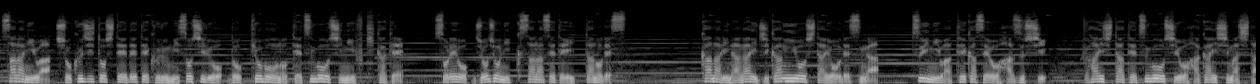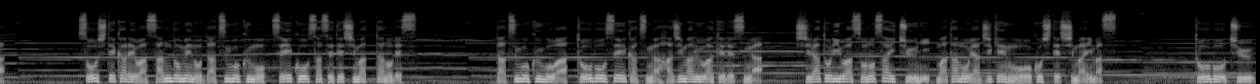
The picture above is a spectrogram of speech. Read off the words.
さらには食事として出てくる味噌汁を独居房の鉄格子に吹きかけ、それを徐々に腐らせていったのです。かなり長い時間要したようですが、ついには手枷を外し、腐敗した鉄格子を破壊しました。そうして彼は3度目の脱獄も成功させてしまったのです。脱獄後は逃亡生活が始まるわけですが、白鳥はその最中にまたもや事件を起こしてしまいます。逃亡中、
